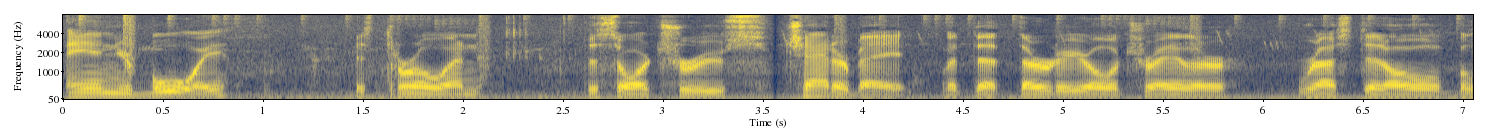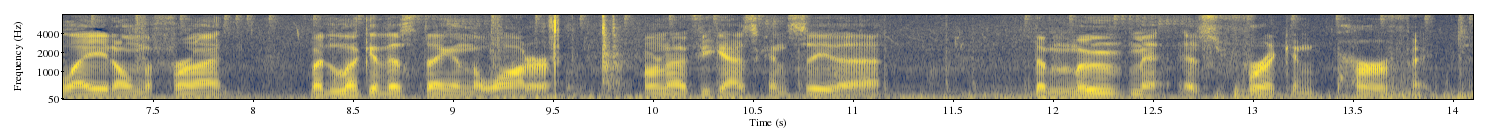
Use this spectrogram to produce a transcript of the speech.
And your boy is throwing the chartreuse chatterbait with the 30 year old trailer, rusted old blade on the front. But look at this thing in the water. I don't know if you guys can see that. The movement is freaking perfect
